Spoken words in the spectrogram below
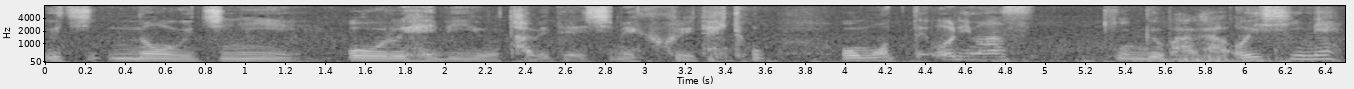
うちのうちにオールヘビーを食べて締めくくりたいと思っております。キングバーガー美味しいね。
